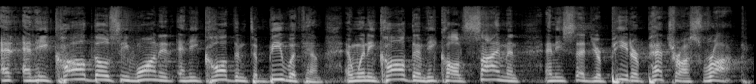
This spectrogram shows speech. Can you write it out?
And, and he called those he wanted and he called them to be with him. And when he called them, he called Simon and he said, You're Peter, Petros, rock.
